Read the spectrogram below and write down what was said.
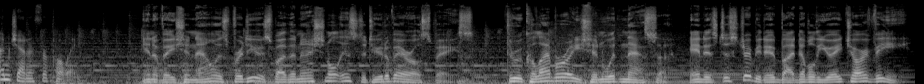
I'm Jennifer Pulley. Innovation Now is produced by the National Institute of Aerospace through collaboration with NASA and is distributed by WHRV.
